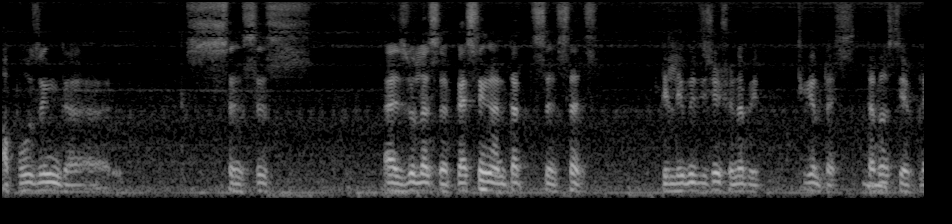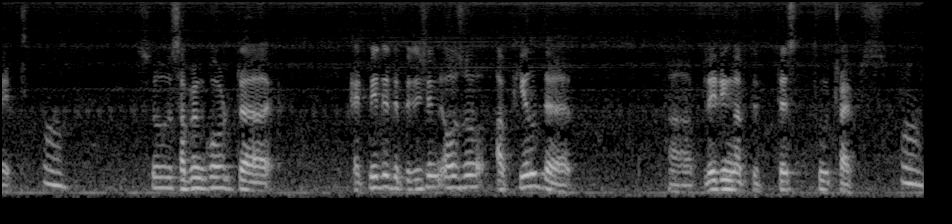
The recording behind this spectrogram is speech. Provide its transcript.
opposing the census as well as uh, passing on that census. The limitation should not be taken place. That mm. was their plate. Mm. So Supreme Court uh, admitted the petition, also appealed the uh, pleading of the test two tribes. Mm.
